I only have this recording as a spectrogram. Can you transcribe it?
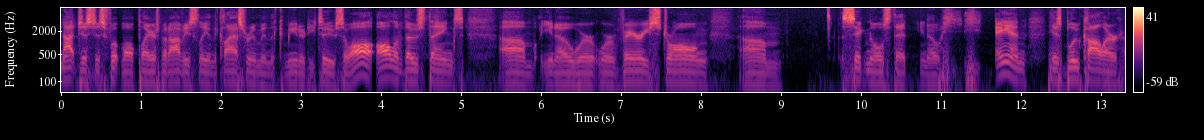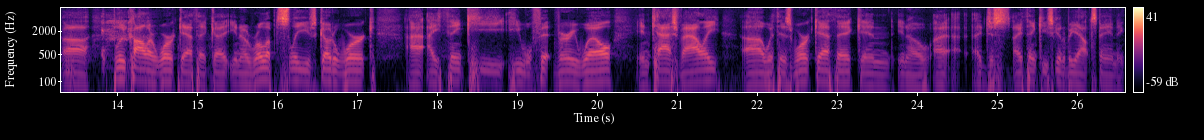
not just as football players, but obviously in the classroom in the community too. So all all of those things, um, you know, were were very strong. Um, signals that you know he, he and his blue collar uh, blue collar work ethic. Uh, you know, roll up sleeves, go to work. I, I think he he will fit very well in Cache Valley uh, with his work ethic, and you know, I, I just I think he's going to be outstanding.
